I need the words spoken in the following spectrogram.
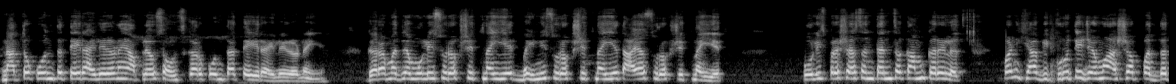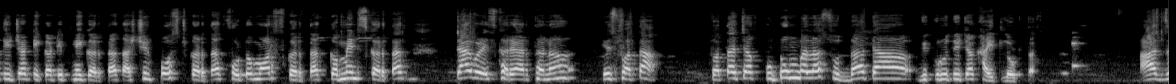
नातं कोणतं ते राहिलेलं नाही आपल्यावर संस्कार कोणता तेही राहिलेलं नाहीये. घरामधल्या मुली सुरक्षित नाहीयेत बहिणी सुरक्षित नाहीयेत आया सुरक्षित नाहीयेत. पोलीस प्रशासन त्यांचं काम करेलच पण ह्या विकृती जेव्हा अशा पद्धतीच्या टीका टिप्पणी करतात अशी पोस्ट करतात फोटोमॉर्फ करतात कमेंट्स करतात त्यावेळेस खऱ्या अर्थानं हे स्वतः स्वतःच्या कुटुंबाला सुद्धा त्या विकृतीच्या खाईत लोटतात. आज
